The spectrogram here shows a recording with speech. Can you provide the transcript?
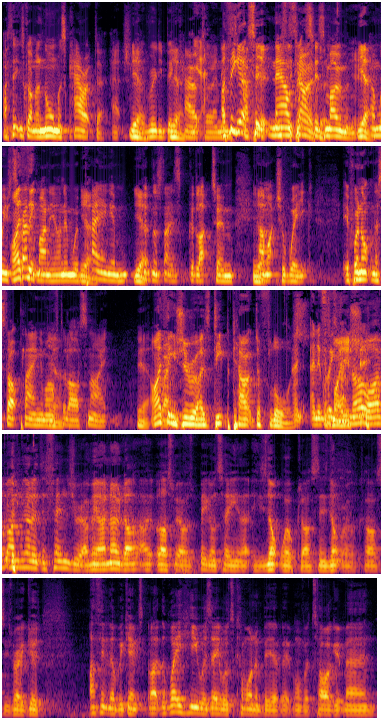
I think he's got an enormous character, actually, Yeah, a really big yeah. character. Yeah. And I think he's- that's it. It's Now's the it's his moment. Yeah. And we've spent think- money on him. We're yeah. paying him. Yeah. Goodness knows, good luck to him. Yeah. How much a week? If we're not going to start playing him after last night, yeah, I think Giroud has deep character flaws. And- and if we can- No, I'm, I'm going to defend you. I mean, I know la- last week I was big on saying that he's not world class and he's not world class. He's very good. I think there'll be games like the way he was able to come on and be a bit more of a target man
